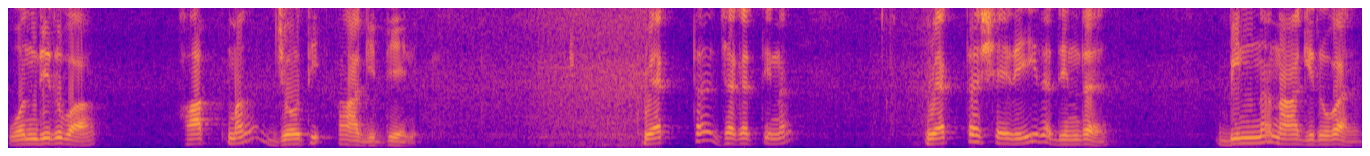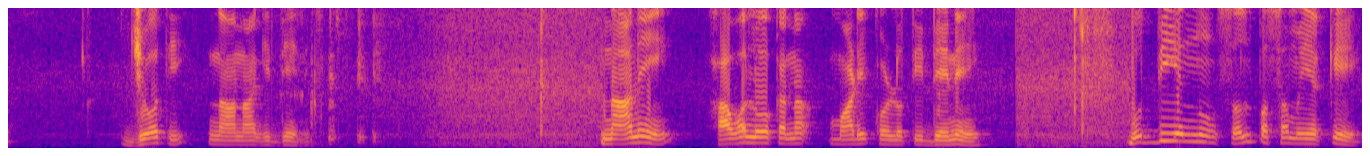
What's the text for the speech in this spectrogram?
ಹೊಂದಿರುವ ಆತ್ಮ ಜ್ಯೋತಿ ಆಗಿದ್ದೇನೆ. ವ್ಯಕ್ತ ಜಗತ್ತಿನ ವ್ಯಕ್ತ ಶರೀರದಿಂದ ಭಿನ್ನನಾಗಿರುವ ಜ್ಯೋತಿ ನಾನಾಗಿದ್ದೇನೆ. ನಾನೇ ಅವಲೋಕನ ಮಾಡಿಕೊಳ್ಳುತ್ತಿದ್ದೇನೆ. ಬುದ್ಧಿಯನ್ನು ಸ್ವಲ್ಪ ಸಮಯಕ್ಕೆ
